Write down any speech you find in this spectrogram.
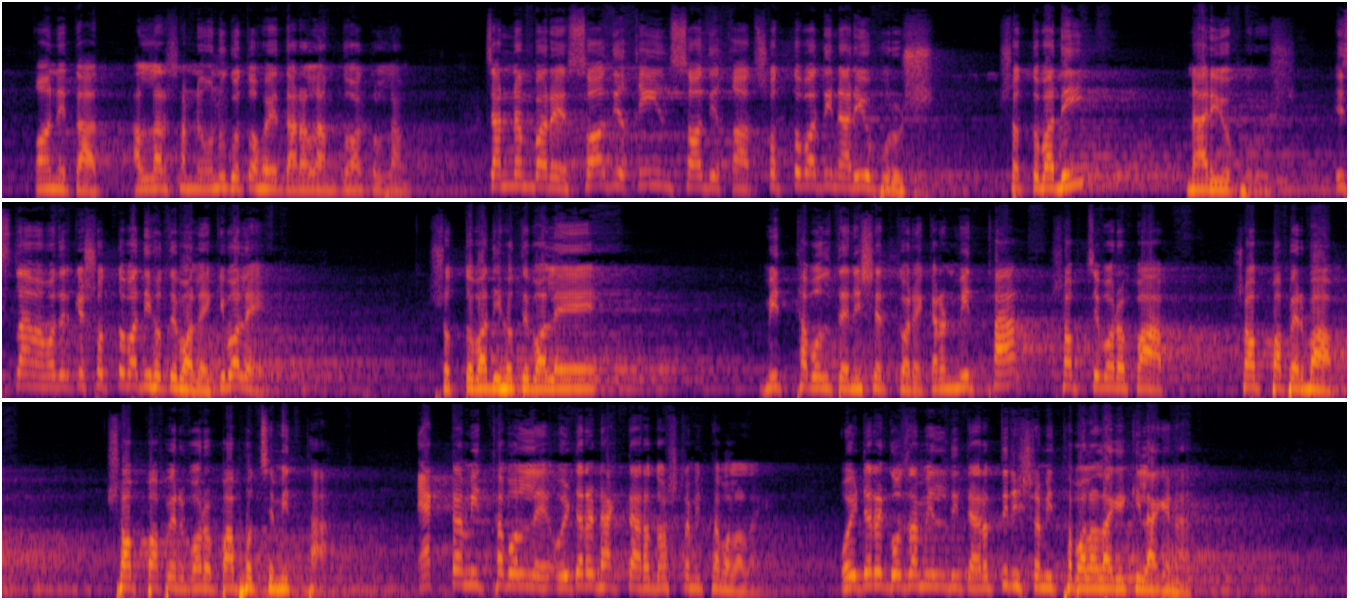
কনেতাত, আল্লাহর সামনে অনুগত হয়ে দাঁড়ালাম, দোয়া করলাম। চার নম্বরে, সদিকিন, সদিকাত, সত্যবাদী নারী ও পুরুষ। সত্যবাদী নারী ও পুরুষ। ইসলাম আমাদেরকে সত্যবাদী হতে বলে। কি বলে? সত্যবাদী হতে বলে, মিথ্যা বলতে নিষেধ করে। কারণ মিথ্যা সবচেয়ে বড় পাপ, সব পাপের বাপ। সব পাপের বড় পাপ হচ্ছে মিথ্যা। একটা মিথ্যা বললে ওইটারে ঢাকতে আরও দশটা মিথ্যা বলা লাগে। ওইটারে গোজামিল দিতে আরও তিরিশটা মিথ্যা বলা লাগে কি লাগে না।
